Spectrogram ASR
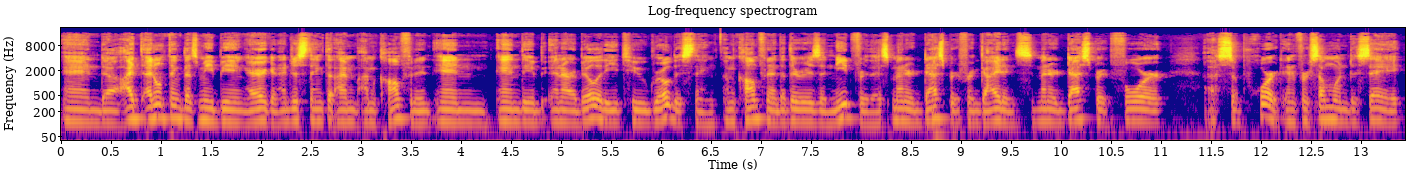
and uh, I, I don't think that's me being arrogant. I just think that I'm I'm confident in in the in our ability to grow this thing. I'm confident that there is a need for this. Men are desperate for guidance. Men are desperate for uh, support and for someone to say,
